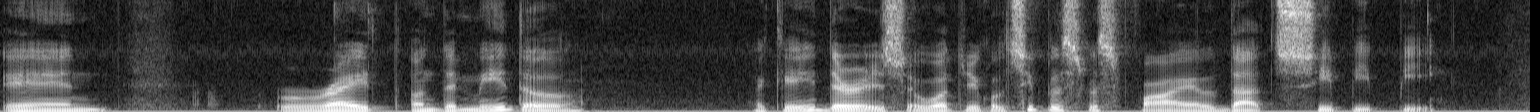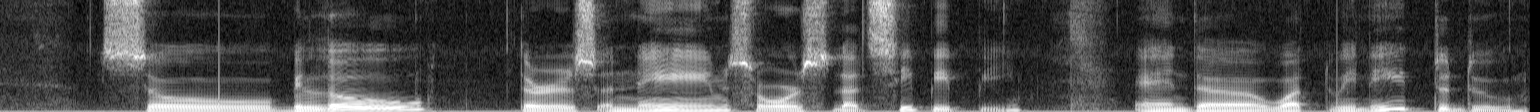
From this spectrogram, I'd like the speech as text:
and right on the middle okay there is a what you call C++ file .cpp so below there's a name source.cpp and uh, what we need to do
